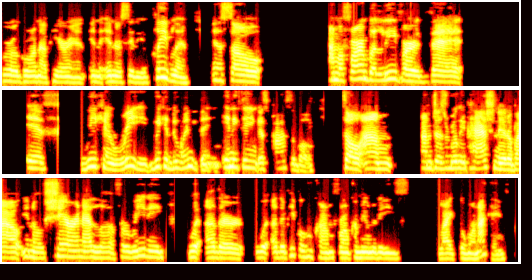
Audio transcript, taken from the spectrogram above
girl growing up here in, in the inner city of Cleveland. And so I'm a firm believer that if we can read, we can do anything. Anything is possible. So I'm, I'm just really passionate about, you know, sharing that love for reading with other, with other people who come from communities like the one I came from.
